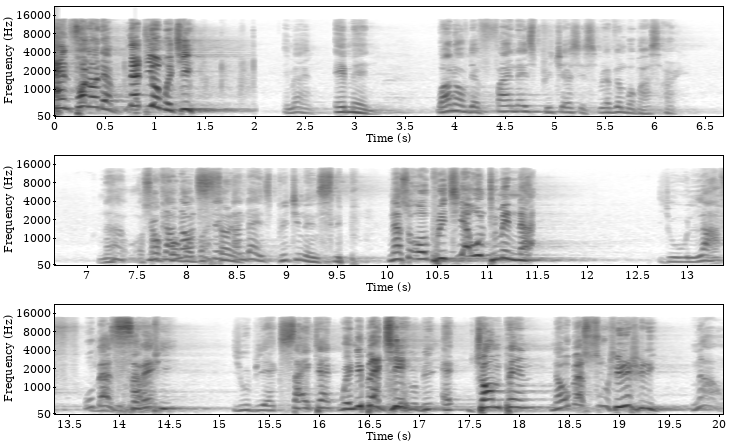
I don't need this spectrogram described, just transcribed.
And follow them. na di ɔmo Amen. amen One of the finest preachers is Reverend Bob Asari. na You cannot sit under his preaching and sleep. Now, so oh, wontumi nna You will laugh. You will be happy. You will be excited. You will be eh, jumping. na wobɛso hwirihwiri Now,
